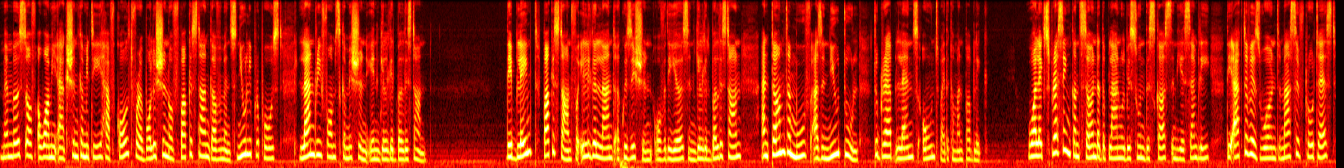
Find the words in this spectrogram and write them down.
Members of Awami Action Committee have called for abolition of Pakistan government's newly proposed Land Reforms Commission in Gilgit-Baltistan. They blamed Pakistan for illegal land acquisition over the years in Gilgit Baltistan and termed the move as a new tool to grab lands owned by the common public. While expressing concern that the plan will be soon discussed in the assembly, the activists warned massive protest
